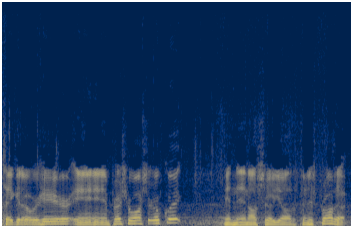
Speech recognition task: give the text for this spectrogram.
Take it over here and pressure wash it real quick and then I'll show you all the finished product.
